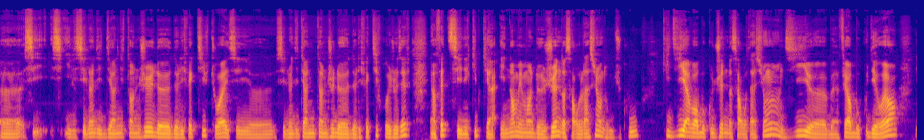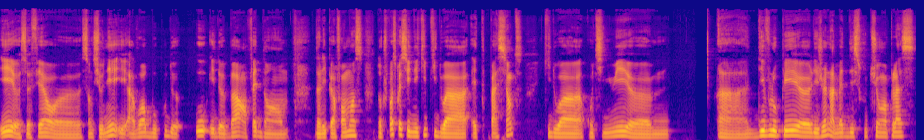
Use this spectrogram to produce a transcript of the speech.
euh, c'est l'un des derniers temps de jeu de, l'effectif, tu vois, et c'est euh, l'un des derniers temps de jeu de, de l'effectif pour Joseph. Et en fait, c'est une équipe qui a énormément de jeunes dans sa rotation, donc du coup, qui dit avoir beaucoup de jeunes dans sa rotation, dit ben, faire beaucoup d'erreurs et euh, se faire euh, sanctionner et avoir beaucoup de hauts et de bas en fait dans dans les performances. Donc je pense que c'est une équipe qui doit être patiente, qui doit continuer à développer les jeunes, à mettre des structures en place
